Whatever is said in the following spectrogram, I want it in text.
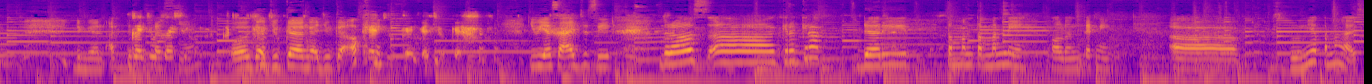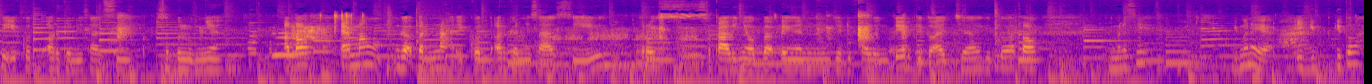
dengan juga aktivitasnya. Oh, enggak juga, enggak juga. Oke. Gak juga gak juga Ya, biasa aja sih. Terus eh, kira-kira dari teman-teman nih volunteer nih eh, sebelumnya pernah nggak sih ikut organisasi sebelumnya? Atau emang nggak pernah ikut organisasi terus sekali nyoba pengen jadi volunteer gitu aja gitu? Atau gimana sih? Gimana ya? Ya gi- gitulah.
